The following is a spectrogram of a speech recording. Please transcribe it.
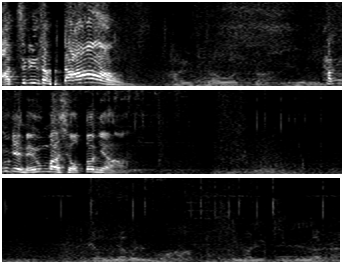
마츠리상 다운! 한국의 매운맛이 어떠냐? 병력을 모아 힘을 길러라.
